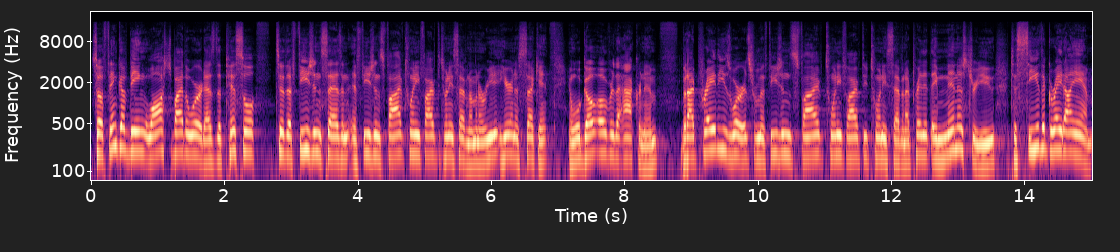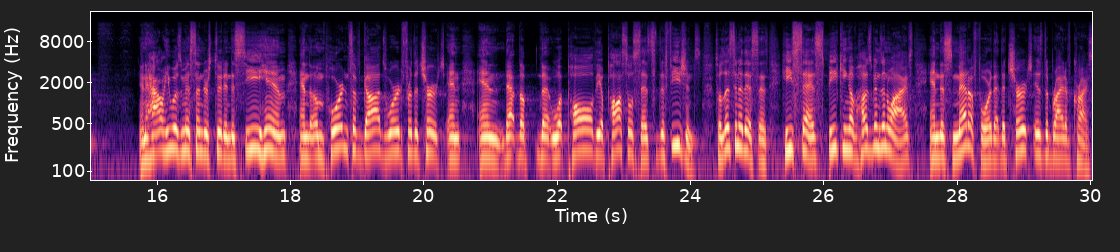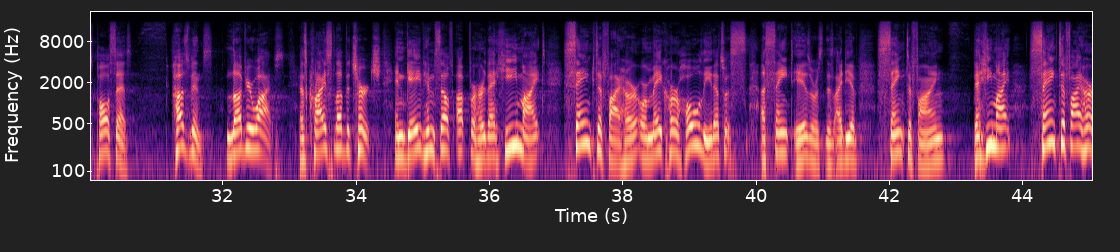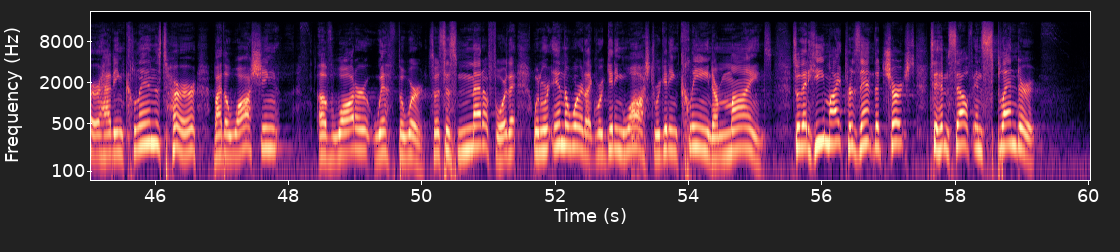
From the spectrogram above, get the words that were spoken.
So think of being washed by the word as the epistle to the Ephesians says in Ephesians 5 25 to 27. I'm going to read it here in a second, and we'll go over the acronym. But I pray these words from Ephesians 5 25 through 27. I pray that they minister you to see the great I am, and how he was misunderstood, and to see him and the importance of God's word for the church, and, and that, the, that what Paul the apostle says to the Ephesians. So listen to this as he says, speaking of husbands and wives, and this metaphor that the church is the bride of Christ. Paul says, Husbands, love your wives as Christ loved the church and gave himself up for her that he might sanctify her or make her holy. That's what a saint is, or this idea of sanctifying, that he might sanctify her, having cleansed her by the washing of water with the word. So it's this metaphor that when we're in the word, like we're getting washed, we're getting cleaned, our minds, so that he might present the church to himself in splendor.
